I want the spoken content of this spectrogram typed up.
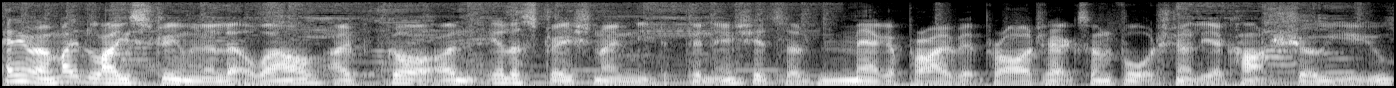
Anyway, I might live stream in a little while. I've got an illustration I need to finish. It's a mega private project, so unfortunately I can't show you.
